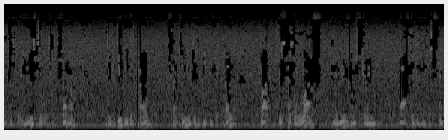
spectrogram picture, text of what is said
which is what you used to as a performer, gig, you get paid, same thing, gig, you get paid, but this has a life and an income stream after the gig is.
